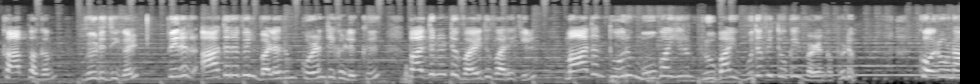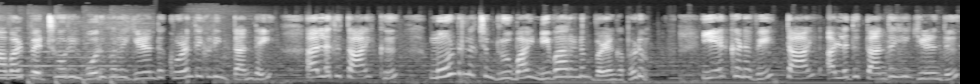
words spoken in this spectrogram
காப்பகம் விடுதிகள் பிறர் ஆதரவில் வளரும் குழந்தைகளுக்கு பதினெட்டு வயது வரையில் மாதந்தோறும் மூவாயிரம் ரூபாய் உதவித்தொகை வழங்கப்படும். கொரோனாவால் பெற்றோரில் ஒருவரை இழந்த குழந்தைகளின் தந்தை அல்லது தாய்க்கு மூன்று லட்சம் ரூபாய் நிவாரணம் வழங்கப்படும். ஏற்கனவே தாய் அல்லது தந்தையை இழந்து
